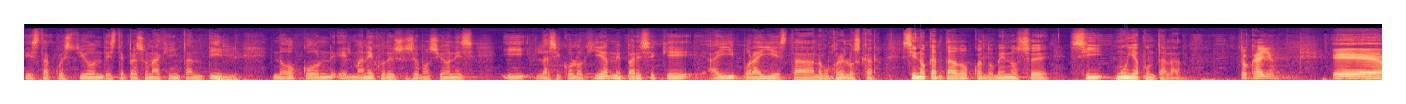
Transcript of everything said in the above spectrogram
esta cuestión de este personaje infantil, ¿no? con el manejo de sus emociones y la psicología, me parece que ahí por ahí está a lo mejor el Oscar. Si no cantado, cuando menos eh, sí muy apuntalado. Tocayo. Eh,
